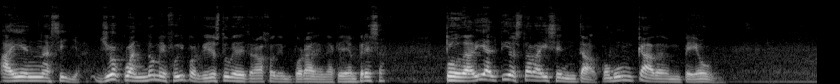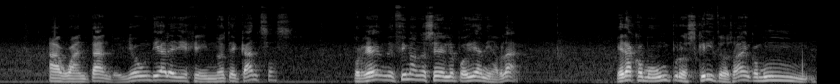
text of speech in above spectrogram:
ahí en una silla. Yo cuando me fui, porque yo estuve de trabajo temporal en aquella empresa, todavía el tío estaba ahí sentado, como un campeón, aguantando. Yo un día le dije, ¿no te cansas? Porque encima no se le podía ni hablar. Era como un proscrito, ¿saben? Como un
